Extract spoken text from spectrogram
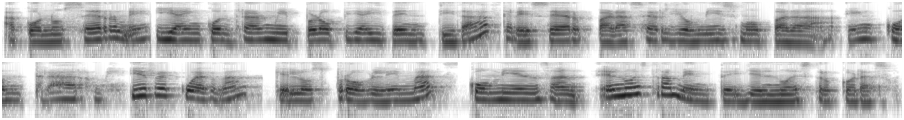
a conocerme y a encontrar mi propia identidad, crecer para ser yo mismo para encontrarme. Y recuerda que los problemas comienzan en nuestra mente y en nuestro corazón.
